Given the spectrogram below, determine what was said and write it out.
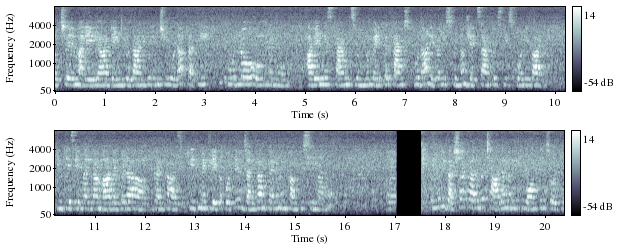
వచ్చే మలేరియా డెంగ్యూ దాని గురించి కూడా ప్రతి ఊర్లో మేము అవేర్నెస్ క్యాంప్స్ ఉన్నాం మెడికల్ క్యాంప్స్ కూడా నిర్వహిస్తున్నాం బ్లడ్ శాంపిల్స్ తీసుకొని వాటి ఇన్ కేస్ ఏమన్నా మా దగ్గర కనుక ట్రీట్మెంట్ లేకపోతే జనగాంకైనా మేము పంపిస్తున్నాము. వర్షాకాలంలో చాలా మందికి వామిటింగ్స్ అవుతూ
